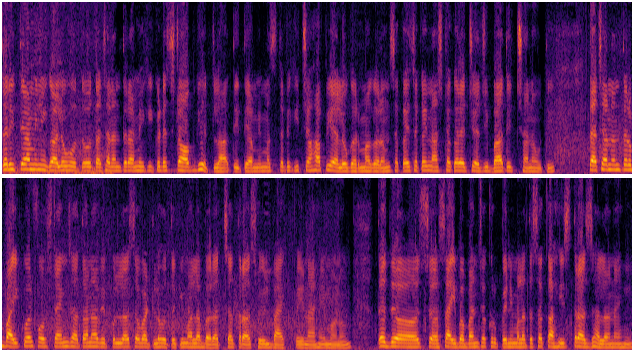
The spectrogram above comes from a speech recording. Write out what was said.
तर इथे आम्ही निघालो होतो. त्याच्यानंतर आम्ही एकीकडे स्टॉप घेतला. तिथे आम्ही मस्तपैकी चहा पियालो. गरमागरम. सकाळी सकाळी नाश्ता करायची अजिबात इच्छा नव्हती. त्याच्यानंतर बाईकवर फर्स्ट टाईम जाताना विपुलला असं वाटलं होतं की मला बराचसा त्रास होईल बॅक पेन आहे म्हणून. तर स- साईबाबांच्या कृपेने मला तसा काहीच त्रास झाला नाही.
